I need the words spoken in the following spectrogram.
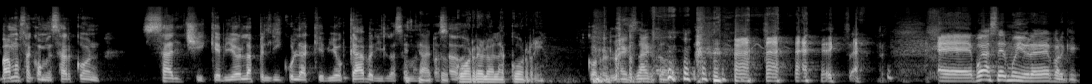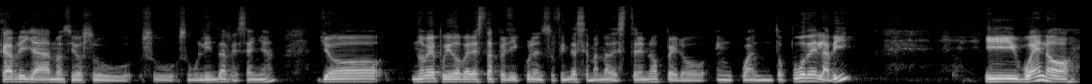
vamos a comenzar con Salchi, que vio la película que vio Cabri la semana Exacto. pasada. Córrelo a la corre. Córrelo. Exacto. Exacto. Eh, voy a ser muy breve porque Cabri ya nos dio su, su, su linda reseña. Yo no había podido ver esta película en su fin de semana de estreno, pero en cuanto pude la vi. Y bueno,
